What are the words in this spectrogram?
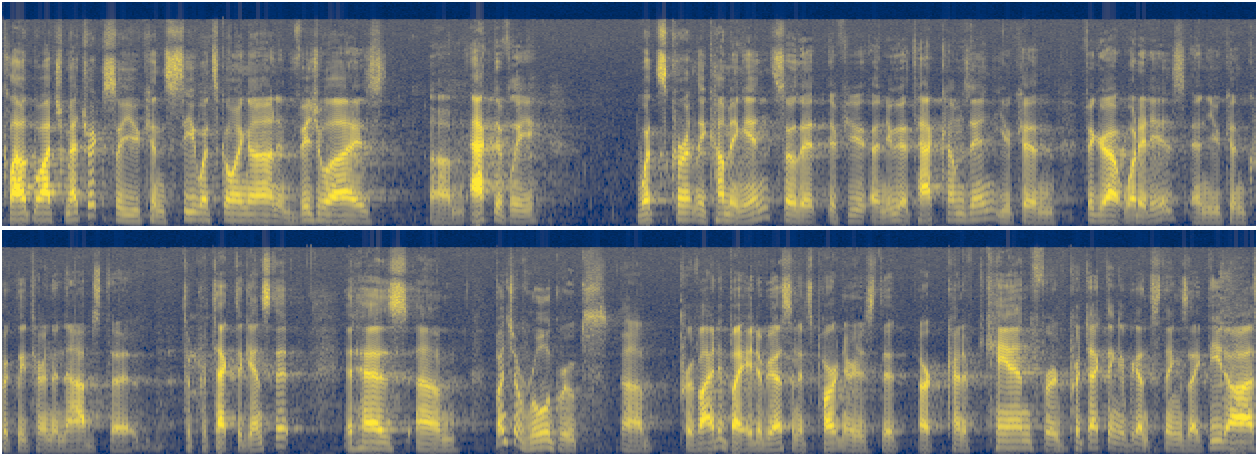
CloudWatch metrics, so you can see what's going on and visualize um, actively what's currently coming in, so that if you, a new attack comes in, you can figure out what it is, and you can quickly turn the knobs to, to protect against it. It has um, a bunch of rule groups uh, provided by AWS and its partners that are kind of canned for protecting against things like DDoS,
